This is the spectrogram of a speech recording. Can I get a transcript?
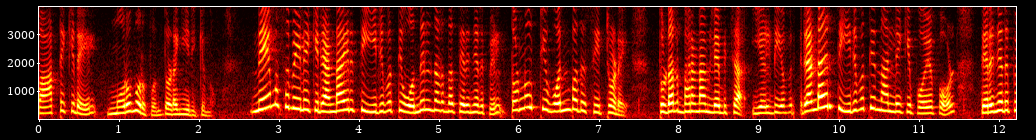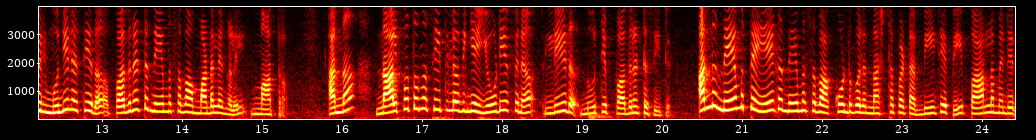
പാർട്ടിക്കിടയിൽ മുറുമുറുപ്പും തുടങ്ങിയിരിക്കുന്നു. നിയമസഭയിലേക്ക് രണ്ടായിരത്തി ഇരുപത്തി ഒന്നിൽ നടന്ന തിരഞ്ഞെടുപ്പിൽ തൊണ്ണൂറ്റി ഒൻപത് സീറ്റോടെ തുടർഭരണം ലഭിച്ച എൽ ഡി എഫ് രണ്ടായിരത്തി ഇരുപത്തിനാലിലേക്ക് പോയപ്പോൾ തിരഞ്ഞെടുപ്പിൽ മുന്നിലെത്തിയത് പതിനെട്ട് നിയമസഭാ മണ്ഡലങ്ങളിൽ മാത്രം. അന്ന് നാൽപ്പത്തൊന്ന് സീറ്റിലൊതുങ്ങിയ യു ഡി എഫിന് ലീഡ് നൂറ്റി പതിനെട്ട് സീറ്റിൽ. അന്ന് നിയമത്തെ ഏക നിയമസഭ അക്കൗണ്ട് പോലും നഷ്ടപ്പെട്ട ബി ജെ പി പാർലമെന്റിൽ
